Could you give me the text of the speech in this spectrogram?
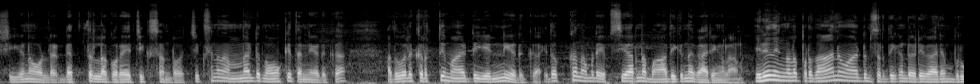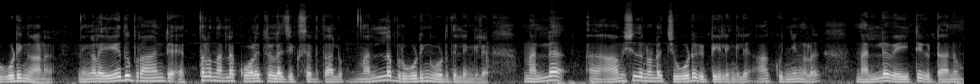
ക്ഷീണമുള്ള ഡെത്തുള്ള കുറേ ചിക്സ് ഉണ്ടോ? ചിക്സിനെ നന്നായിട്ട് നോക്കി തന്നെ എടുക്കുക. അതുപോലെ കൃത്യമായിട്ട് എണ്ണി എടുക്കുക. ഇതൊക്കെ നമ്മുടെ എഫ് സി ആറിനെ ബാധിക്കുന്ന കാര്യങ്ങളാണ്. ഇനി നിങ്ങൾ പ്രധാനമായിട്ടും ശ്രദ്ധിക്കേണ്ട ഒരു കാര്യം ബ്രൂഡിംഗ് ആണ്. നിങ്ങൾ ഏത് ബ്രാൻഡ് എത്ര നല്ല ക്വാളിറ്റി ഉള്ള ചിക്സ് എടുത്താലും നല്ല ബ്രൂഡിംഗ് കൊടുത്തില്ലെങ്കിൽ നല്ല ആവശ്യത്തിനുള്ള ചൂട് കിട്ടിയില്ലെങ്കിൽ ആ കുഞ്ഞുങ്ങൾ നല്ല വെയിറ്റ് കിട്ടാനും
